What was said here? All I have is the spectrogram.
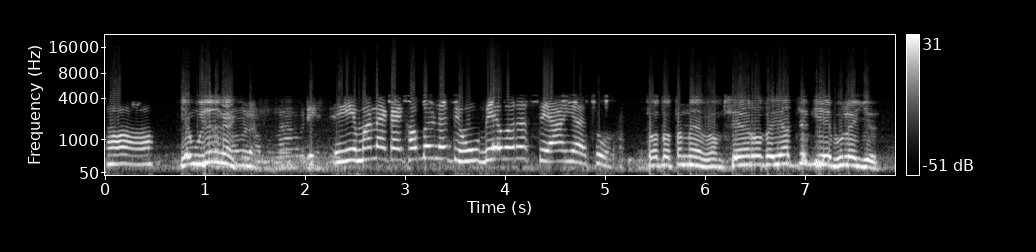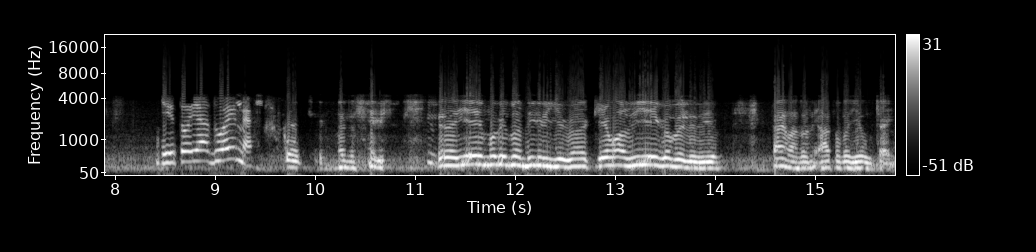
હા. એવું છે ને કઈ? એ મને કઈ ખબર નથી. હું બે વર્ષથી અહીંયા છું. તો તો તમે શહેરો તો યાદ છે કે એ ભૂલાઈ ગયો? એ તો યાદ હોય ને. એ મગજમાં દીકરી ગયું કેવા એ ગમે નથી કાંઈ વાંધો નહીં આ તો પછી એવું થાય.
